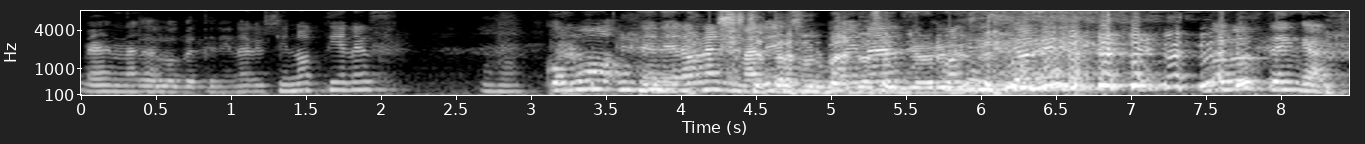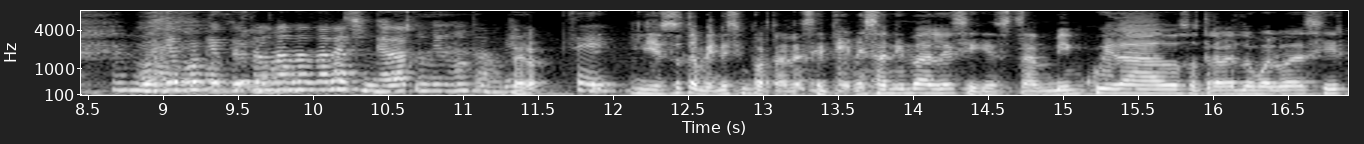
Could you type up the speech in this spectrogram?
en- de los veterinarios, si no tienes cómo tener a un Se está animal en transformando, buenas señores. condiciones, no los tengan. ¿Por qué? Porque te estás mandando a la chingada tú mismo también. Pero, Sí. y esto también es importante, si tienes animales y que están bien cuidados, otra vez lo vuelvo a decir,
